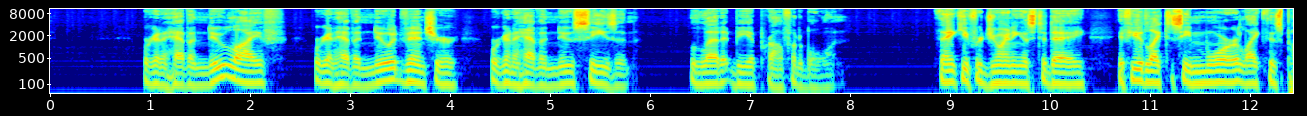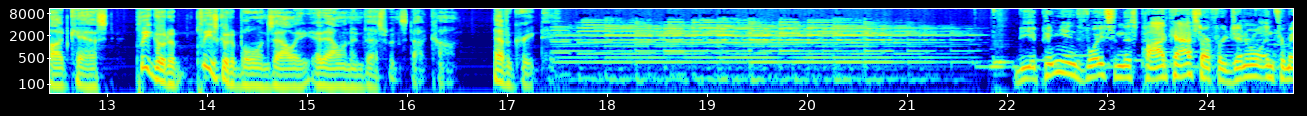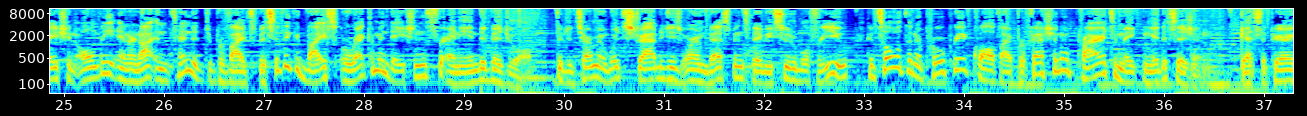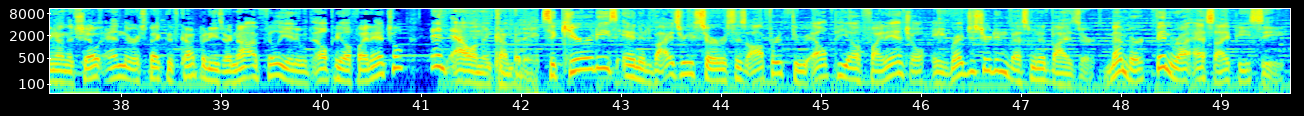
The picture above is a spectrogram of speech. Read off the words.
We're going to have a new life. We're going to have a new adventure. We're going to have a new season. Let it be a profitable one. Thank you for joining us today. If you'd like to see more like this podcast, please go to please go to Bolin's Alley at alleninvestments.com. Have a great day. The opinions voiced in this podcast are for general information only and are not intended to provide specific advice or recommendations for any individual. To determine which strategies or investments may be suitable for you, consult with an appropriate qualified professional prior to making a decision. Guests appearing on the show and their respective companies are not affiliated with LPL Financial and Allen and Company. Securities and advisory services offered through LPL Financial, a registered investment advisor. Member FINRA SIPC.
